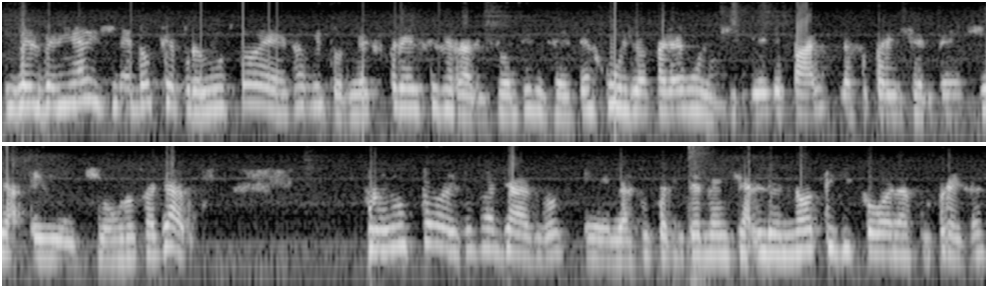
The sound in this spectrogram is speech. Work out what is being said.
Les venía diciendo que producto de esa auditoría express que se realizó el 16 de julio acá en el municipio de Yopal, la superintendencia evidenció unos hallazgos. Producto de esos hallazgos, eh, la superintendencia le notificó a las empresas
